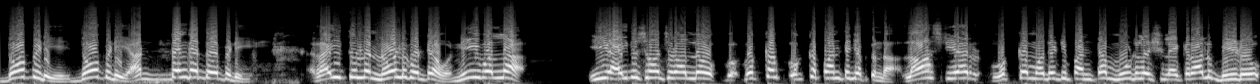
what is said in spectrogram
దోపిడి దోపిడి అడ్డంగా దోపిడి. రైతుల నోళ్ళు కొట్టావు. నీ వల్ల ఈ ఐదు సంవత్సరాల్లో ఒక్క ఒక్క పంట చెప్తుండా. లాస్ట్ ఇయర్ ఒక్క మొదటి పంట మూడు లక్షల ఎకరాలు బీడు.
